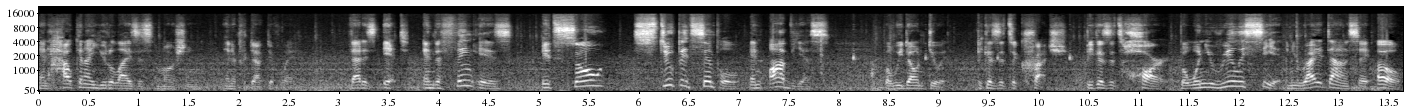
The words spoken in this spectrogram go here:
And how can I utilize this emotion in a productive way? That is it. And the thing is, it's so stupid simple and obvious, but we don't do it because it's a crutch, because it's hard. But when you really see it and you write it down and say, oh,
